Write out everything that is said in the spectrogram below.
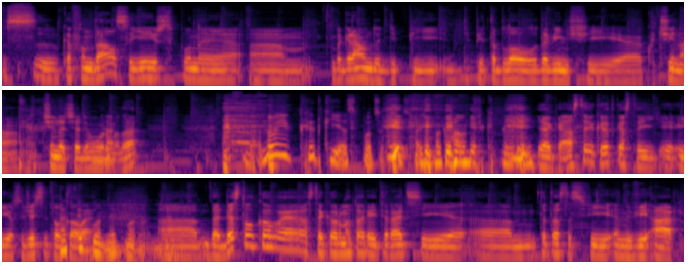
ca fundal să iei și să pune um, background-ul de pe, de pe tabloul Da Vinci uh, cu cina, cina cea din urmă, da? da? Da, nu, eu cred că ies, poți să faci background Ia că asta eu cred că asta e, e o sugestie tolcovă. Asta e bun, da. ah, e bun. Da, uh, dar bez tolcovă, asta e că următoarea iterație, uh, tot asta să fie în VR,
